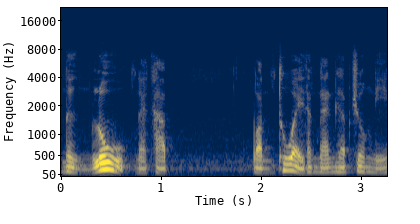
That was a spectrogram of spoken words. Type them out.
1 ลูกนะครับบอลถ้วยทั้งนั้นครับช่วงนี้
